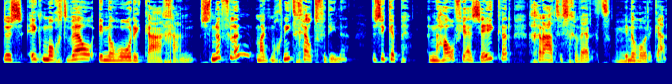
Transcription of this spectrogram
Dus ik mocht wel in de horeca gaan snuffelen, maar ik mocht niet geld verdienen. Dus ik heb een half jaar zeker gratis gewerkt mm -hmm. in de horeca.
